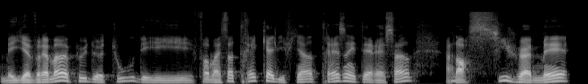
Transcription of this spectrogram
mais il y a vraiment un peu de tout, des formations très qualifiantes, très intéressantes. Alors, si jamais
